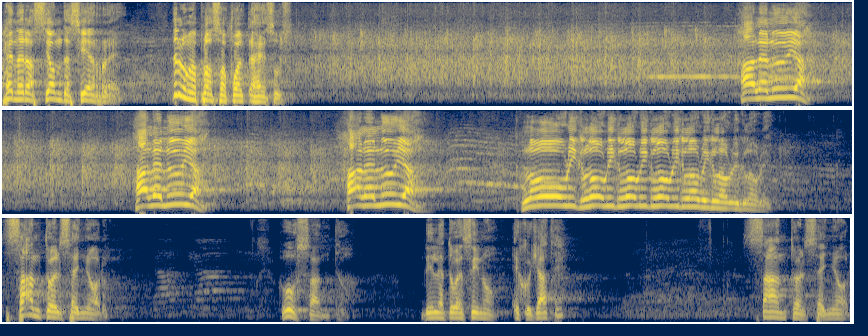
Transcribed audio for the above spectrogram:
generación de cierre. Dile un aplauso fuerte a Jesús. Aleluya. Aleluya. Aleluya. Glory, glory, glory, glory, glory, glory, glory. Santo el Señor. Uh, santo. Dile a tu vecino, ¿escuchaste? Santo el Señor.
